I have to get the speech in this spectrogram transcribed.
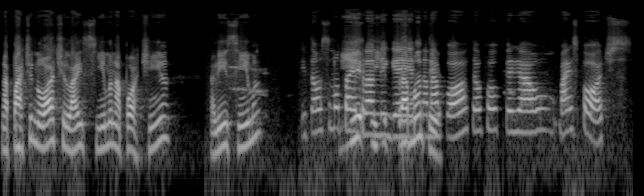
na parte norte, lá em cima, na portinha, ali em cima. Então, se não está entrando e ninguém e tá na porta, eu vou pegar o, mais potes.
